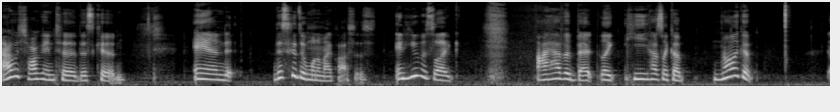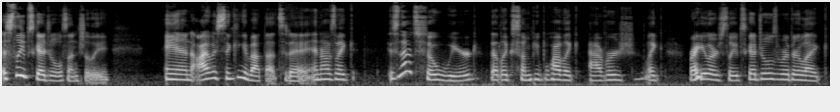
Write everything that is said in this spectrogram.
I was talking to this kid and this kid's in one of my classes and he was like i have a bed like he has like a not like a a sleep schedule essentially and i was thinking about that today and i was like isn't that so weird that like some people have like average like regular sleep schedules where they're like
